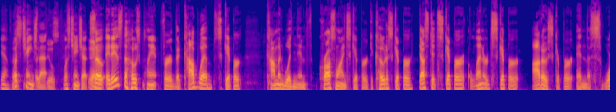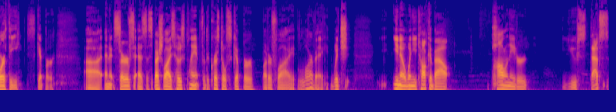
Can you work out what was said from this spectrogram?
Yeah, let's change that. deals. Let's change that. Yeah. So it is the host plant for the cobweb skipper, common wood nymph, crossline skipper, Dakota skipper, dusted skipper, Leonard skipper, Ottoe skipper, and the swarthy skipper. Uh, and it serves as a specialized host plant for the crystal skipper butterfly larvae, which, you know, when you talk about pollinator use. That's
